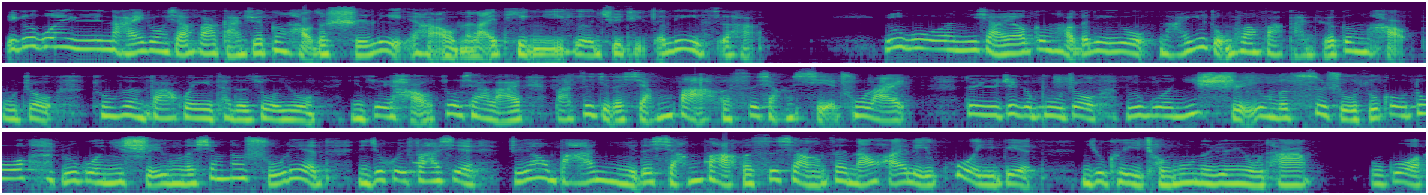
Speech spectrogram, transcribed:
一个关于哪一种想法感觉更好的实例哈，我们来听一个具体的例子哈。如果你想要更好的利用哪一种方法感觉更好，步骤充分发挥它的作用，你最好坐下来把自己的想法和思想写出来。对于这个步骤，如果你使用的次数足够多，如果你使用的相当熟练，你就会发现，只要把你的想法和思想在脑海里过一遍，你就可以成功的运用它。不过，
